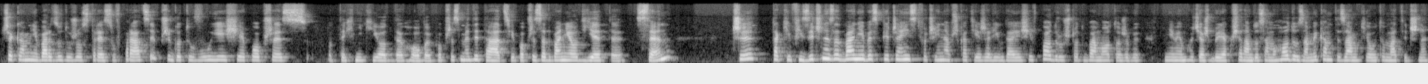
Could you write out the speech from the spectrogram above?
czeka mnie bardzo dużo stresu w pracy, przygotowuję się poprzez techniki oddechowe, poprzez medytację, poprzez zadbanie o dietę, sen, czy takie fizyczne zadbanie, bezpieczeństwo, czyli na przykład jeżeli udaje się w podróż, to dbam o to, żeby, nie wiem, chociażby jak wsiadam do samochodu, zamykam te zamki automatyczne,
